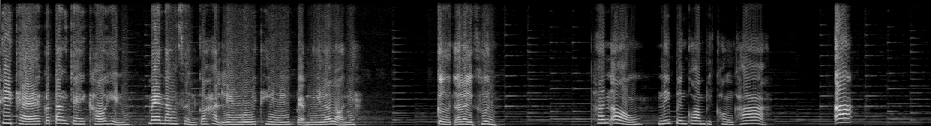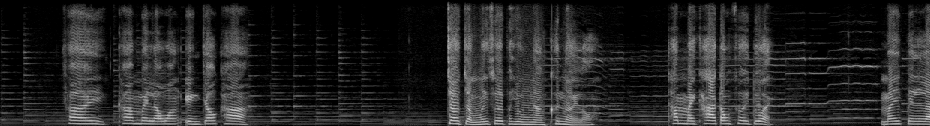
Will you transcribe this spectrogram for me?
ที่แท้ก็ตั้งใจให้เขาเห็น แม่นางเสินก็หัดเรียนรู้วิธีนี้แบบนี้แล้วเหรอเนี่ย เกิดอะไรขึ้น ท่านอ๋อง นี่เป็นความผิดของข้าอะ ใช่ ข้าไม่ระวังเองเจ้าค่ะ เจ้าจะไม่ช่วยพยุงนางขึ้นหน่อยเหรอ ทำไมข้าต้องช่วยด้วย ไม่เป็นไร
